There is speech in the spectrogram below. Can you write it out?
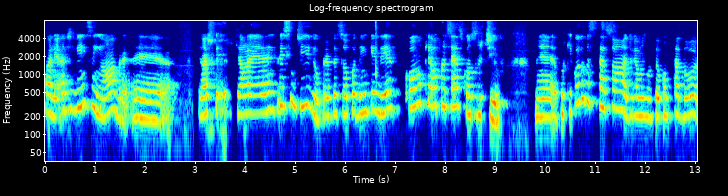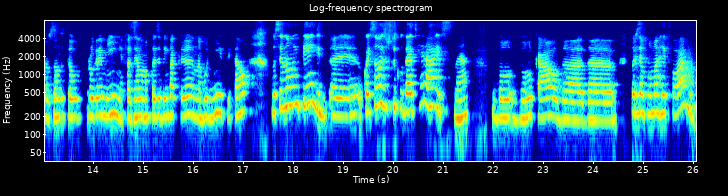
Olha, a vivência em obra, é, eu acho que, que ela é imprescindível para a pessoa poder entender como que é o processo construtivo. Né? Porque quando você está só, digamos, no teu computador, usando o teu programinha, fazendo uma coisa bem bacana, bonita e tal, você não entende é, quais são as dificuldades reais, né? Do, do local, da, da, por exemplo, uma reforma,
